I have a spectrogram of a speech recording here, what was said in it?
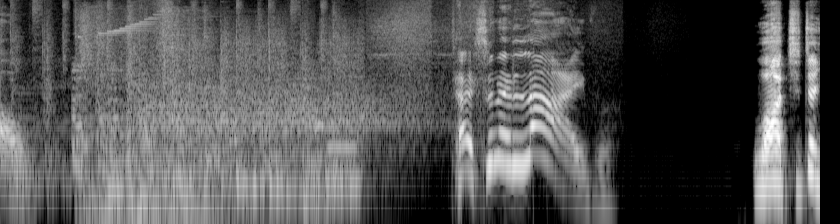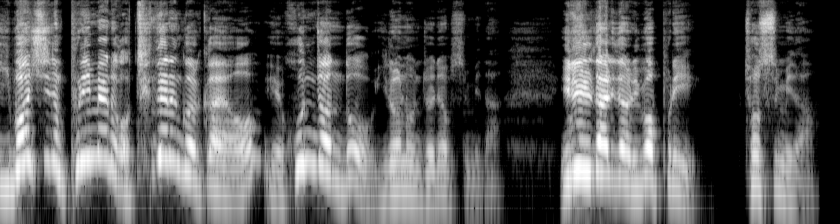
고! 달슨의 라이브! 와 진짜 이번 시즌 프리미어는 어떻게 되는 걸까요? 예, 혼전도 이런 혼전이 없습니다. 1일 달리던 리버풀이 졌습니다.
